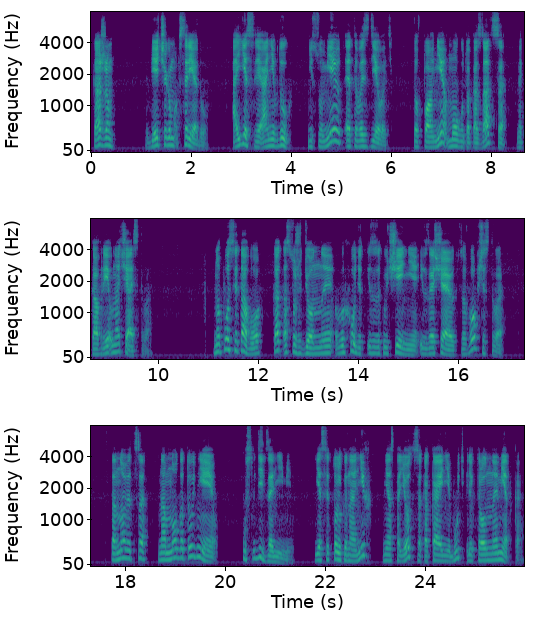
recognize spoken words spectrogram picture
скажем, вечером в среду. А если они вдруг не сумеют этого сделать, то вполне могут оказаться на ковре у начальства. Но после того, как осужденные выходят из заключения и возвращаются в общество, становится намного труднее уследить за ними, если только на них не остается какая-нибудь электронная метка.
